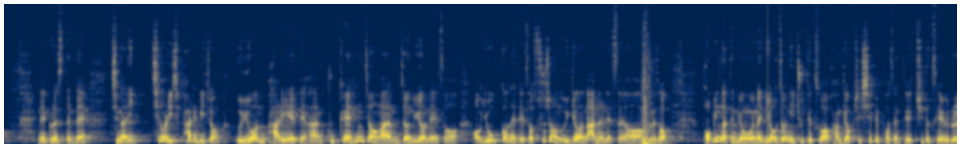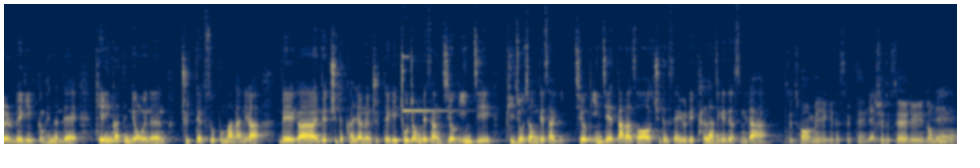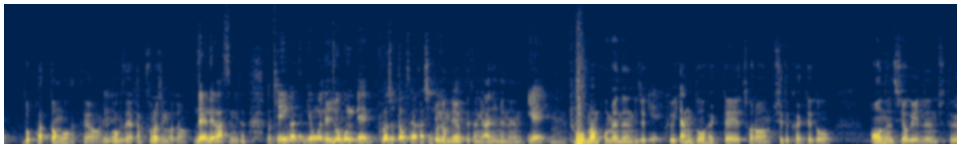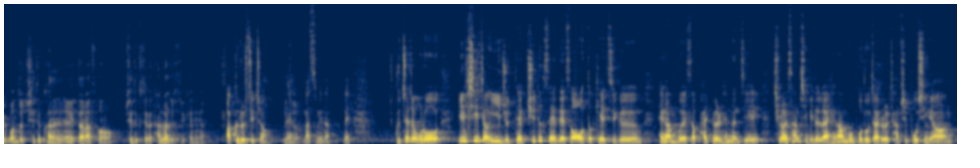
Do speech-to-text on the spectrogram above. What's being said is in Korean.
네, 그랬을 텐데 지난 이- 7월 28일이죠. 의원 발의에 대한 국회 행정안전위원회에서 어, 요건에 대해서 수정 의견안을 냈어요. 그래서 법인 같은 경우는 여전히 주택수와 관계없이 12%의 취득세율을 매기게끔 했는데 개인 같은 경우에는 주택수뿐만 아니라 내가 이제 취득하려는 주택이 조정 대상 지역인지 비조정 대상 지역인지에 따라서 취득세율이 달라지게 되었습니다. 이제 처음에 얘기를 했을 때 네. 취득세율이 너무 네. 높았던 것 같아요. 이제 네. 거기서 약간 풀어진 거죠. 네, 네 맞습니다. 개인 같은 경우에는 개인. 조금 예, 풀어졌다고 생각하시면 조정 지역 되는데 대상이 아니면은 예, 음, 표만 보면은 이제 예. 그 양도할 때처럼 취득할 때도 어느 지역에 있는 주택을 먼저 취득하느냐에 따라서 취득세가 달라질 수 있겠네요. 아 그럴 수 있죠. 네, 그렇죠? 맞습니다. 네. 구체적으로 일시적 이주택 취득세에 대해서 어떻게 지금 행안부에서 발표를 했는지 7월 31일 날 행안부 보도 자료를 잠시 보시면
